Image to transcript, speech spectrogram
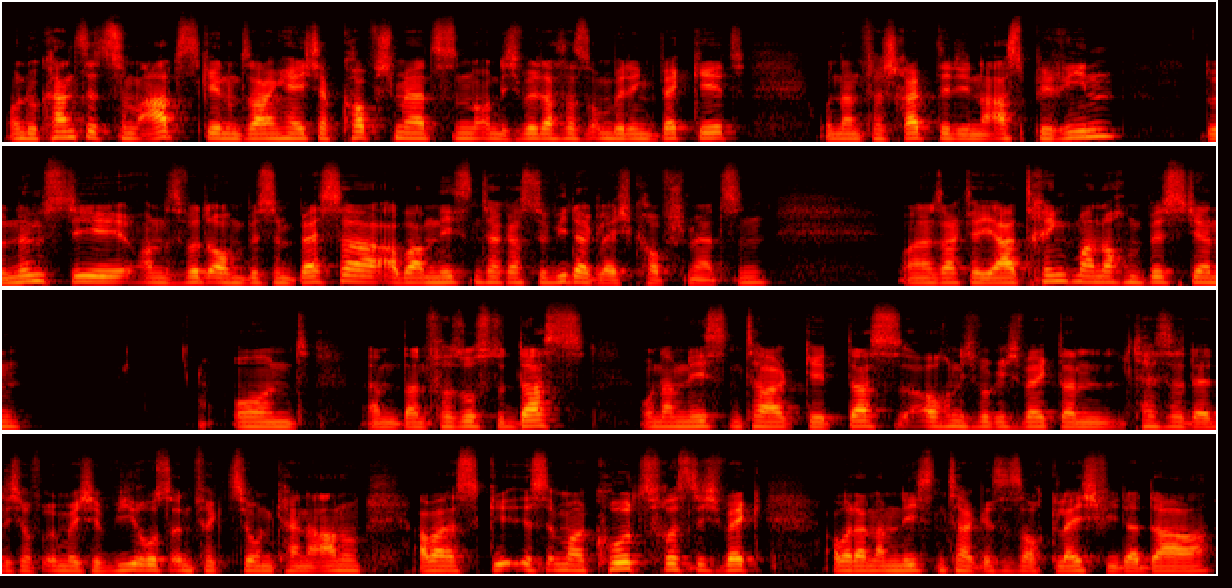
Und du kannst jetzt zum Arzt gehen und sagen, hey, ich habe Kopfschmerzen und ich will, dass das unbedingt weggeht. Und dann verschreibt er dir eine Aspirin. Du nimmst die und es wird auch ein bisschen besser, aber am nächsten Tag hast du wieder gleich Kopfschmerzen. Und dann sagt er, ja, trink mal noch ein bisschen und ähm, dann versuchst du das und am nächsten Tag geht das auch nicht wirklich weg, dann testet er dich auf irgendwelche Virusinfektionen, keine Ahnung, aber es ist immer kurzfristig weg, aber dann am nächsten Tag ist es auch gleich wieder da.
